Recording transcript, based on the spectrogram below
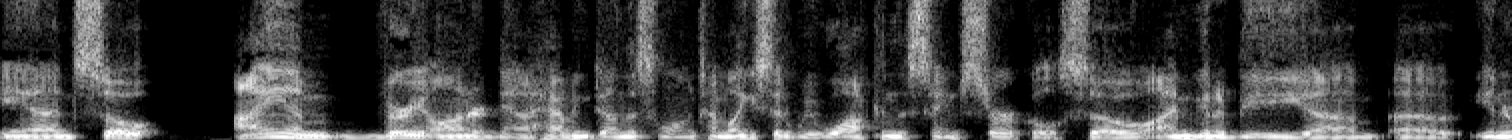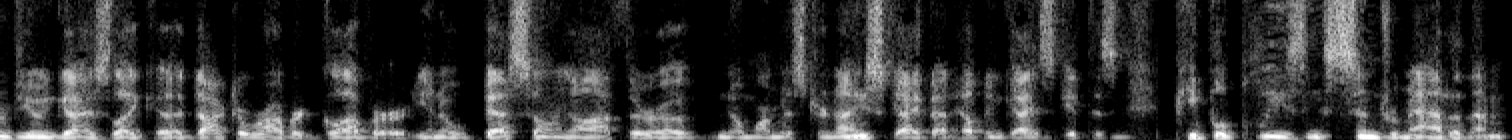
And so I am very honored now, having done this a long time. Like you said, we walk in the same circle. So I'm going to be um, uh, interviewing guys like uh, Dr. Robert Glover, you know, best-selling author of No More Mr. Nice Guy, about helping guys get this people-pleasing syndrome out of them.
